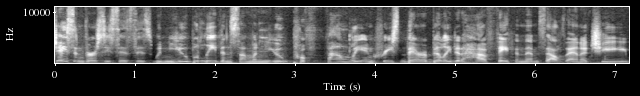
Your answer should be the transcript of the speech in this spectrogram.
Jason Versey says this when you believe in someone, you profoundly increase their ability to have faith in themselves and achieve.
